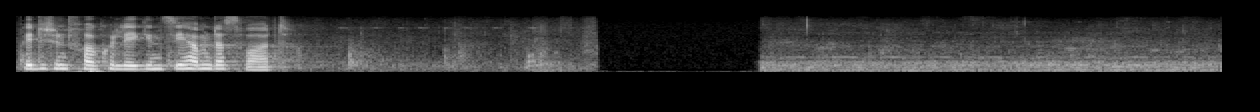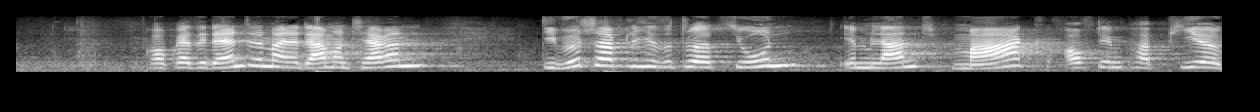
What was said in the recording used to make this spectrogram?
Bitte schön, Frau Kollegin, Sie haben das Wort. Frau Präsidentin, meine Damen und Herren! Die wirtschaftliche Situation im Land mag auf dem Papier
